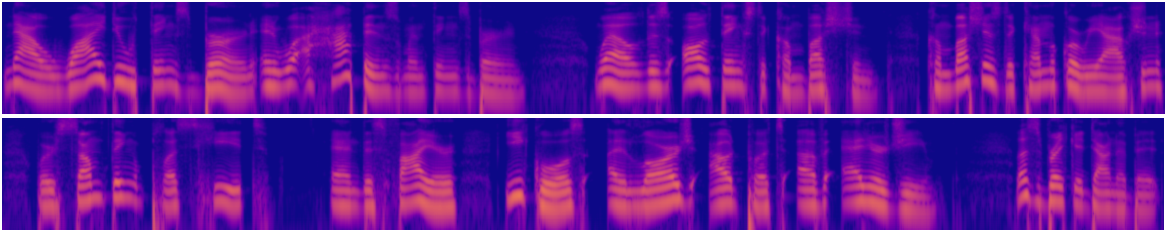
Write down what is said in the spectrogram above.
Now, why do things burn and what happens when things burn? Well, this is all thanks to combustion. Combustion is the chemical reaction where something plus heat and this fire equals a large output of energy. Let's break it down a bit.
